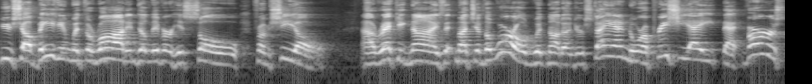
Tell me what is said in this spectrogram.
You shall beat him with the rod and deliver his soul from Sheol. I recognize that much of the world would not understand or appreciate that verse,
